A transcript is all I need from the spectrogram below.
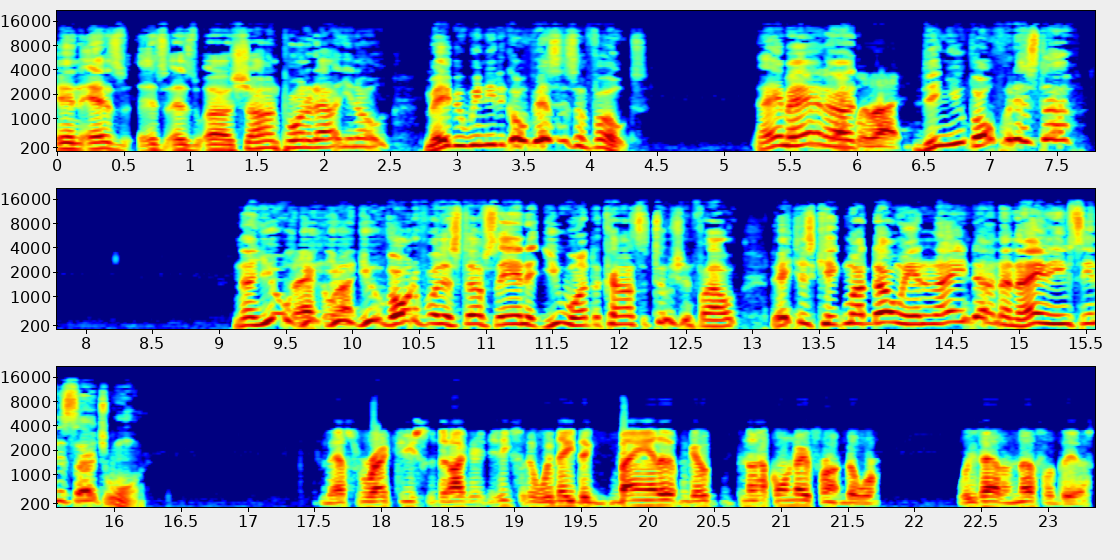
And as as, as uh, Sean pointed out, you know, maybe we need to go visit some folks. Hey, man, exactly uh, right. didn't you vote for this stuff? Now you, exactly you, right. you, you voted for this stuff saying that you want the Constitution followed. They just kicked my door in and I ain't done nothing. I ain't even seen a search warrant. That's right. You said, he said we need to band up and go knock on their front door. We've had enough of this.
